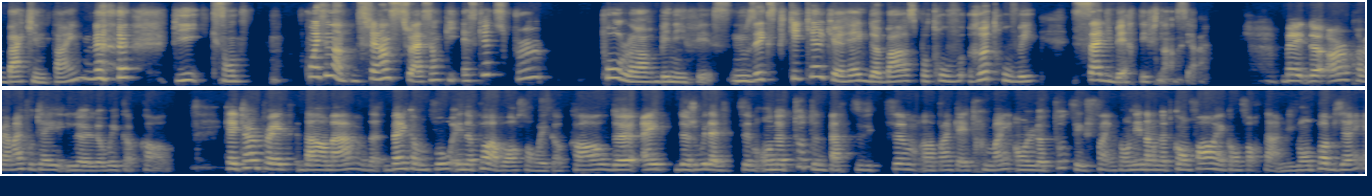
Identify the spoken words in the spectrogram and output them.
back in time, puis qui sont coincés dans différentes situations. Puis est-ce que tu peux, pour leur bénéfice, nous expliquer quelques règles de base pour retrouver sa liberté financière? Bien, de un, premièrement, il faut qu'il y ait le wake-up call. Quelqu'un peut être dans merde, bien comme il faut, et ne pas avoir son wake-up call, de, être, de jouer la victime. On a toute une partie victime en tant qu'être humain. On l'a toute, c'est simple. On est dans notre confort inconfortable. Ils ne vont pas bien,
